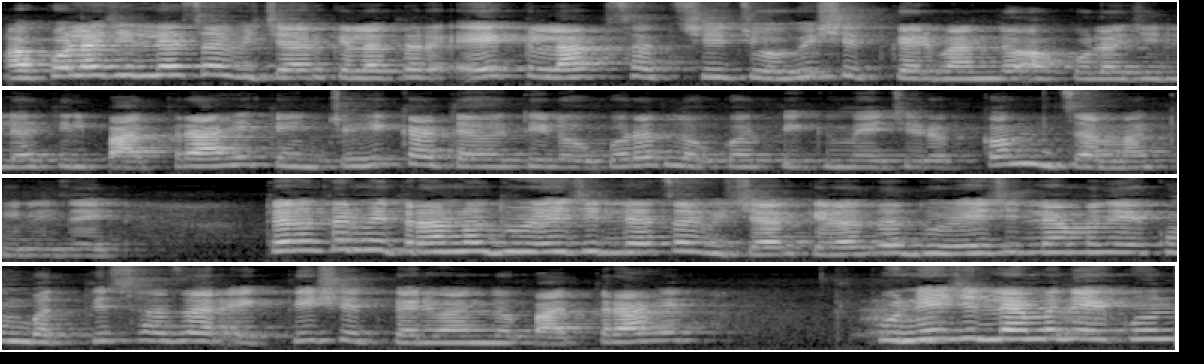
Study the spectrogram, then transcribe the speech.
अकोला जिल्ह्याचा विचार केला तर एक लाख सातशे चोवीस शेतकरी बांधव अकोला जिल्ह्यातील पात्र आहे त्यांच्याही खात्यावरती लवकरात लवकर पीक विम्याची रक्कम जमा केली जाईल. त्यानंतर मित्रांनो धुळे जिल्ह्याचा विचार केला तर धुळे जिल्ह्यामध्ये एकूण बत्तीस हजार एकतीस शेतकरी बांधव पात्र आहेत. पुणे जिल्ह्यामध्ये एकूण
